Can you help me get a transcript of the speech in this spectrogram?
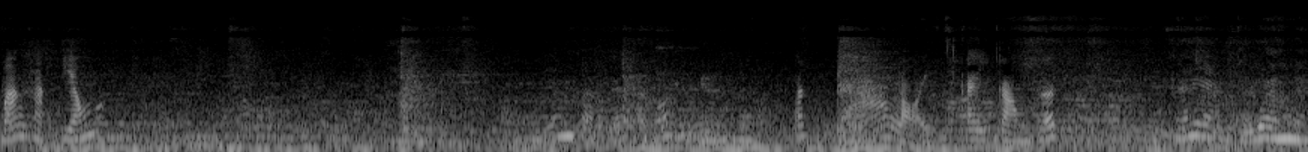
Bán hạt giống. Tất cả loại cây trồng hết. Cái ăn của anh này.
